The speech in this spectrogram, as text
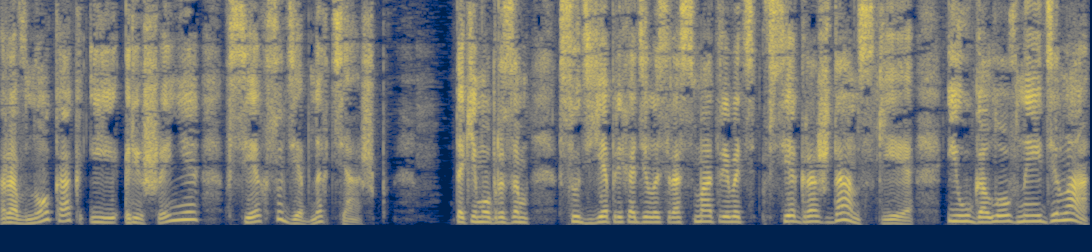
равно как и решение всех судебных тяжб. Таким образом, судье приходилось рассматривать все гражданские и уголовные дела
